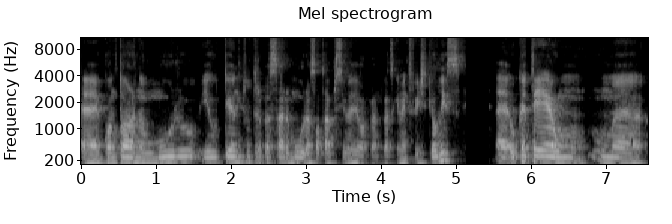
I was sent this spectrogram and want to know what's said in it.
uh, contornam o muro, eu tento ultrapassar o muro a saltar por cima dele. Pronto, basicamente foi isto que ele disse. Uh, o que até é um, uma,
